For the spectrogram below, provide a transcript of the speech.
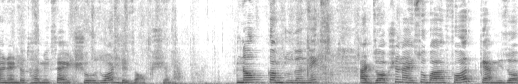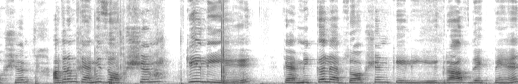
and endothermic side shows what desorption now come to the next adsorption isobar for chemisorption अगर हम कैमिजॉप्शन के लिए केमिकल एब्जॉर्प्शन के लिए ग्राफ देखते हैं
